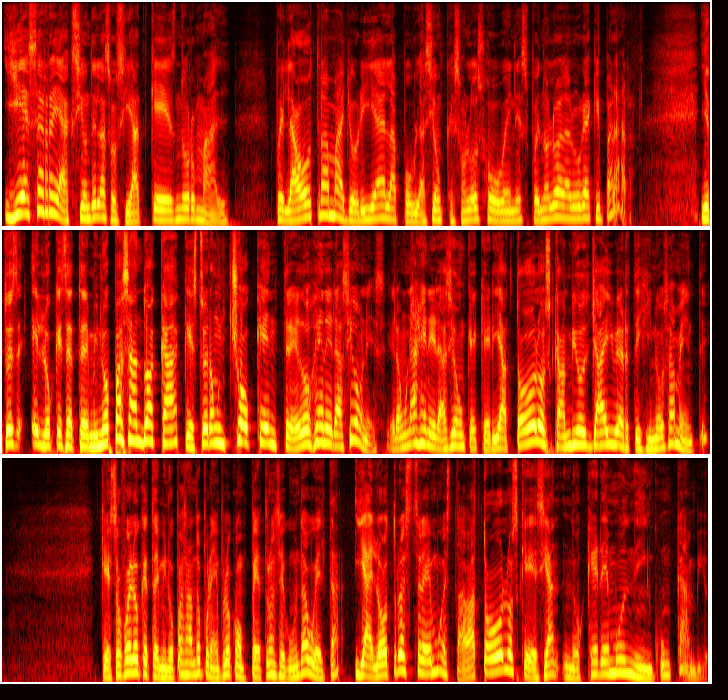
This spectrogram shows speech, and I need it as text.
Y esa reacción de la sociedad que es normal, pues la otra mayoría de la población, que son los jóvenes, pues no lo logra equiparar. Y entonces eh, lo que se terminó pasando acá, que esto era un choque entre dos generaciones, era una generación que quería todos los cambios ya y vertiginosamente, que eso fue lo que terminó pasando, por ejemplo, con Petro en segunda vuelta, y al otro extremo estaba todos los que decían no queremos ningún cambio.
